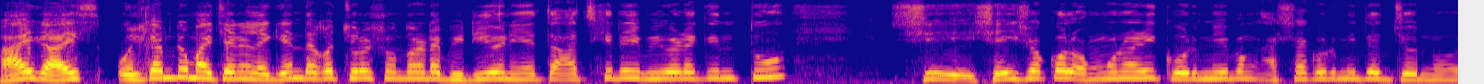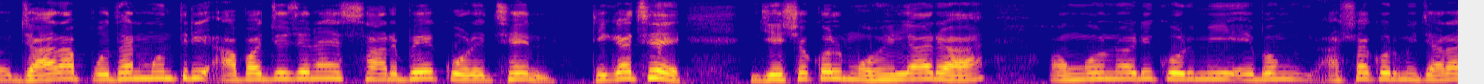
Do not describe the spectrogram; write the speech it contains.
Hi guys welcome to my channel again দেখো, চলো সুন্দর একটা ভিডিও নিয়ে। তো আজকের এই ভিডিওটা কিন্তু সেই সকল অঙ্গনওয়াড়ি কর্মী এবং আশাকর্মীদের জন্য যারা প্রধানমন্ত্রী আবাস যোজনায় সার্ভে করেছেন, ঠিক আছে? যে সকল মহিলারা অঙ্গনওয়াড়ি কর্মী এবং আশাকর্মী যারা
